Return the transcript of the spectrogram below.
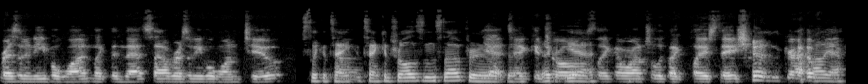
Resident Evil One, like in that style, Resident Evil One, Two. It's like a tank, uh, tank controls and stuff, or yeah, like tank the, controls. yeah. Like I want it to look like PlayStation graphics. Oh yeah,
